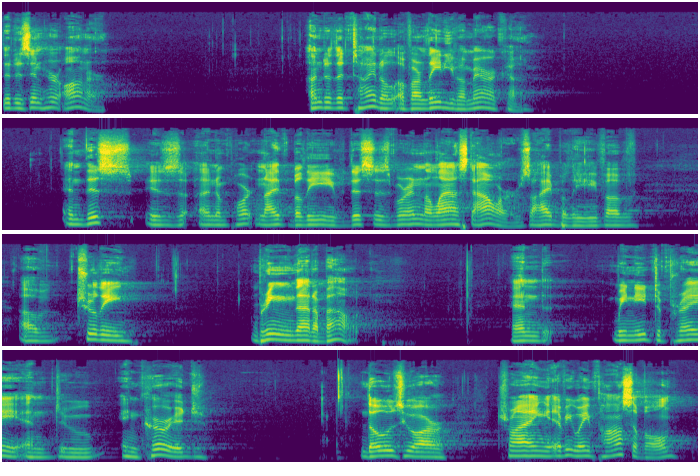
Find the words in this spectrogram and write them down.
that is in her honor under the title of Our Lady of America. And this is an important, I believe, this is, we're in the last hours, I believe, of, of truly bringing that about. And we need to pray and to encourage those who are trying every way possible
